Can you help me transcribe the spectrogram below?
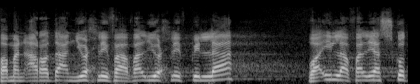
Faman arada an yuhlifa fal yuhlif billah wa illa falyaskut.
